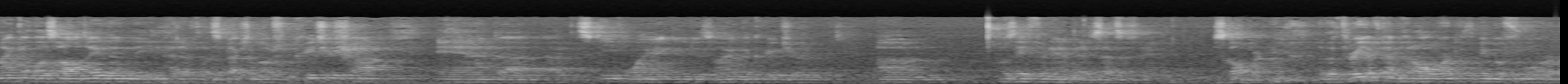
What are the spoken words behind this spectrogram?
Mike Elizalde, then the head of the Spectral Motion creature shop, and uh, uh, Steve Wang, who designed the creature. Um, Jose Fernandez, that's his name, sculptor. The three of them had all worked with me before,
